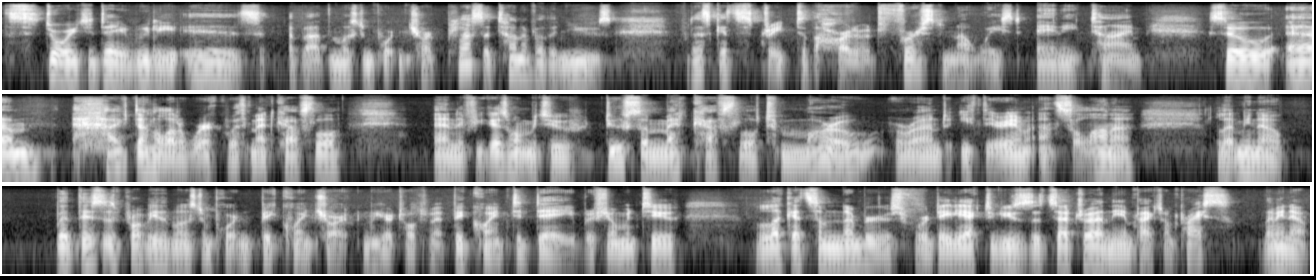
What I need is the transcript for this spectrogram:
The story today really is about the most important chart, plus a ton of other news. But let's get straight to the heart of it first and not waste any time. So, um, I've done a lot of work with Metcalfe's Law, and if you guys want me to do some Metcalfe's Law tomorrow around Ethereum and Solana, let me know. But this is probably the most important Bitcoin chart. We are talking about Bitcoin today. But if you want me to look at some numbers for daily active users, etc., and the impact on price, let me know.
